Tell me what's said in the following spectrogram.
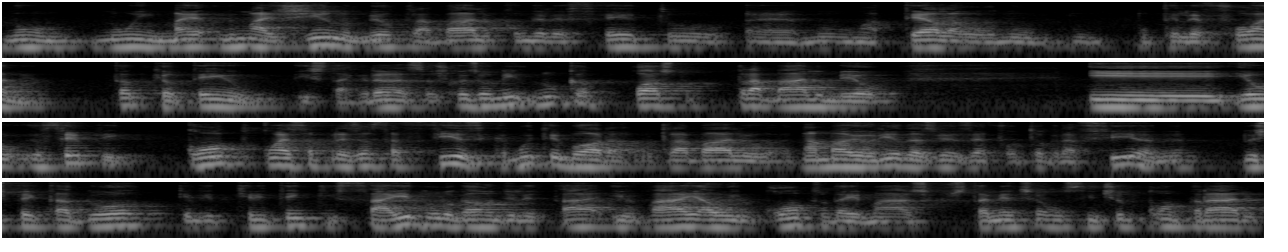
não, não, imagino meu trabalho quando ele é feito é, numa tela ou num, num, telefone. Tanto que eu tenho Instagram, essas coisas, eu nunca posto trabalho meu. E eu, eu sempre conto com essa presença física, muito embora o trabalho, na maioria das vezes, é fotografia, né? Do espectador, que ele, que ele tem que sair do lugar onde ele está e vai ao encontro da imagem, justamente é um sentido contrário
